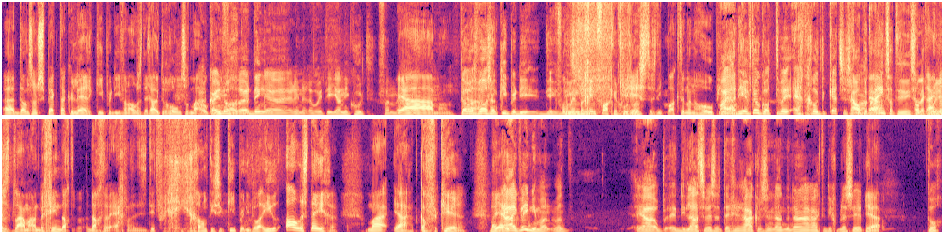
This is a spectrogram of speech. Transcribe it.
eh, dan zo'n spectaculaire keeper die van alles eruit ronselt. Maar Oh, ook kan je nog eh, dingen herinneren? Hoe heet die? Yannick Hoed. Van, eh, ja, man. Dat Ja. was wel zo'n keeper die... die Ik vond hem in het begin fucking goed. Man. Christus, die pakte een hoopje. Maar ja, man. die heeft ook wel twee echt grote catches Ja, op het. Ja. eind zat hij er niet zo Op het lekker eind was het klaar, maar aan het begin dacht, dachten we echt, wat is dit voor gigantische keeper? Die hield alles tegen. Maar ja, het kan verkeren. Maar jij, Ja, ik weet niet, man. Want ja, op eh, die laatste wedstrijd tegen Herakles inderdaad, daarna raakte hij geblesseerd, ja, toch?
